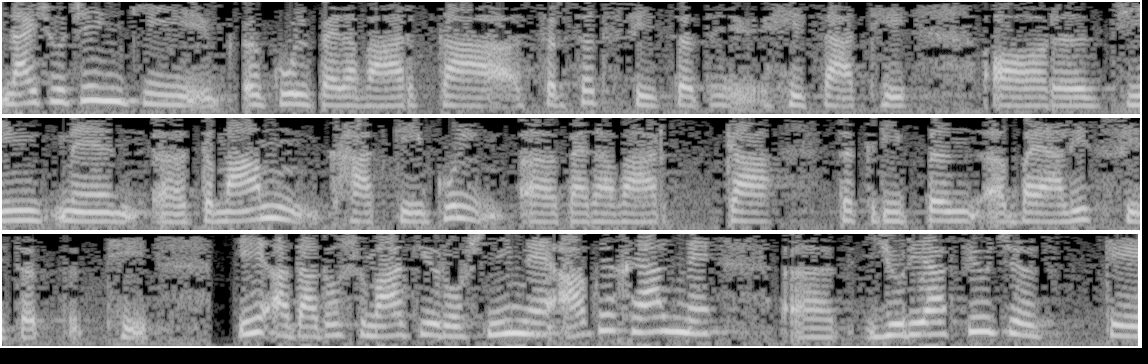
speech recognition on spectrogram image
نائٹروجن کی کل پیداوار کا سڑسٹھ فیصد حصہ تھی اور چین میں تمام کھاد کی کل پیداوار کا تقریباً بیالیس فیصد تھی۔ ان اعداد و شمار کی روشنی میں آپ کے خیال میں یوریا فیوچر کے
